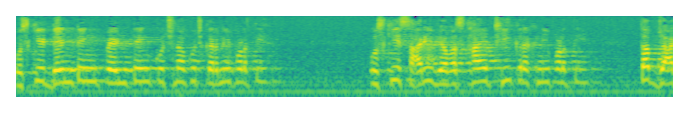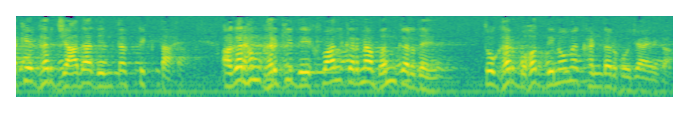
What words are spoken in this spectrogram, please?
उसकी डेंटिंग, पेंटिंग कुछ ना कुछ करनी पड़ती है। उसकी सारी व्यवस्थाएँ ठीक रखनी पड़ती है। तब जाके घर ज़्यादा दिन तक टिकता है। अगर हम घर की देखभाल करना बंद कर दें तो घर बहुत दिनों में खंडर हो जाएगा।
